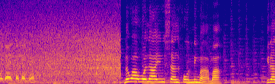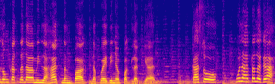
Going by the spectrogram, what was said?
wala talaga. Nawawala yung cellphone ni mama. Pinalungkat na namin lahat ng bag na pwede niyang paglagyan. Kaso, wala talaga.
